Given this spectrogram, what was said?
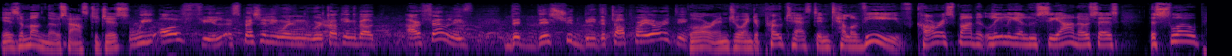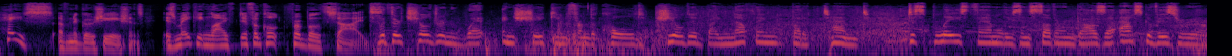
is among those hostages. We all feel, especially when we're talking about our families, that this should be the top priority. Goren joined a protest in Tel Aviv. Correspondent Lilia Luciano says the slow pace of negotiations is making life difficult for both sides. With their children wet and shaking from the cold, shielded by nothing but a tent, displaced families in southern Gaza ask of Israel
